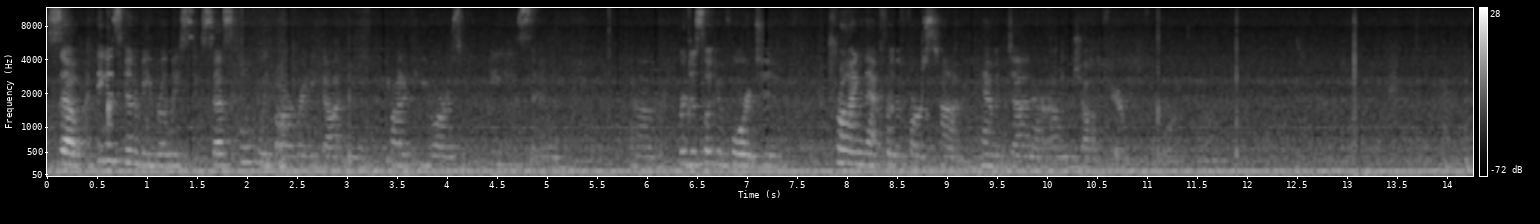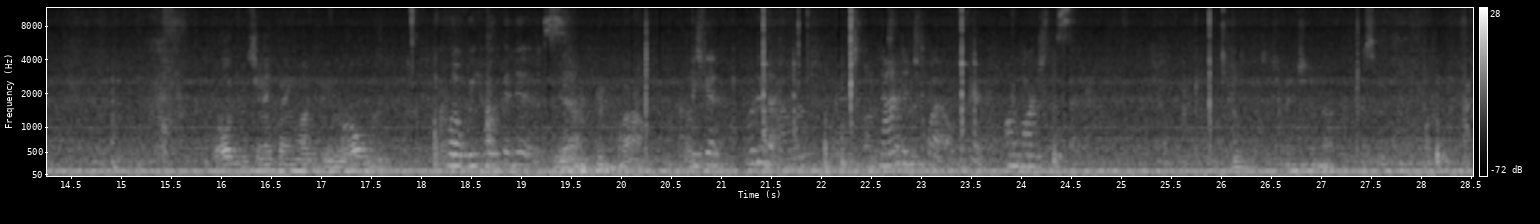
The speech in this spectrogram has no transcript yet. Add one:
So I think it's gonna be really successful. We've already gotten quite a few RSVPs, and, um, we're just looking forward to trying that for the first time. We haven't done our own job fair before. Well, if it's anything like the enrollment. Well, we hope it is. Yeah, wow. We get, what are the hours? Nine to twelve on March the second. Did you mention uh, this weekend?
